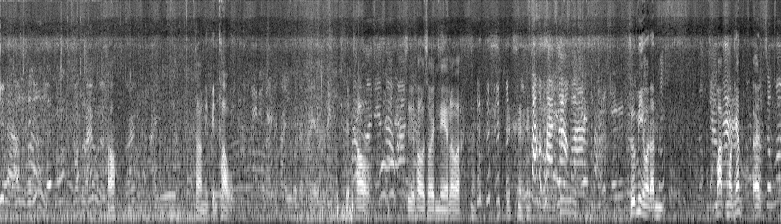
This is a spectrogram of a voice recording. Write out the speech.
ยืนหนาวอยู่ที่นี่ตัวไหนมึงเอาทางนี้เป็นเท่า เป็นเท่าซื้อเท่าซอยเนแล้วอะเศร้าบาทเศร้าบาทคือมีหมดอันมักมักยังเอ่อสมมอ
